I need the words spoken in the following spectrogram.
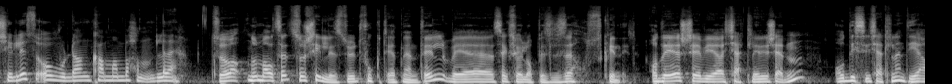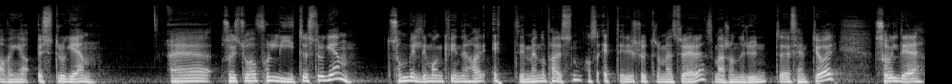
skyldes, og hvordan kan man behandle det? Så Normalt sett så skilles det ut fuktighet nedentil ved seksuell opphisselse hos kvinner. Og Det skjer via kjertler i skjeden, og disse kjertlene de er avhengig av østrogen. Eh, Så hvis du har for lite østrogen, som veldig mange kvinner har etter menopausen, altså etter de slutter å menstruere, som er sånn rundt eh, 50 år, så vil det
